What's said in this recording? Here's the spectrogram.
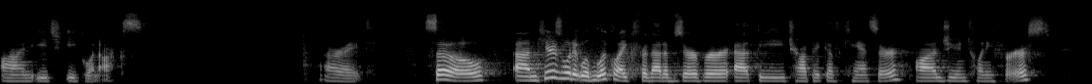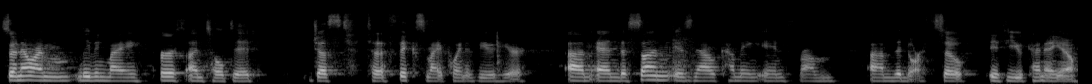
on each equinox. All right, so um, here's what it would look like for that observer at the Tropic of Cancer on June 21st. So now I'm leaving my Earth untilted just to fix my point of view here. Um, and the sun is now coming in from um, the north. So if you kind of, you know,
